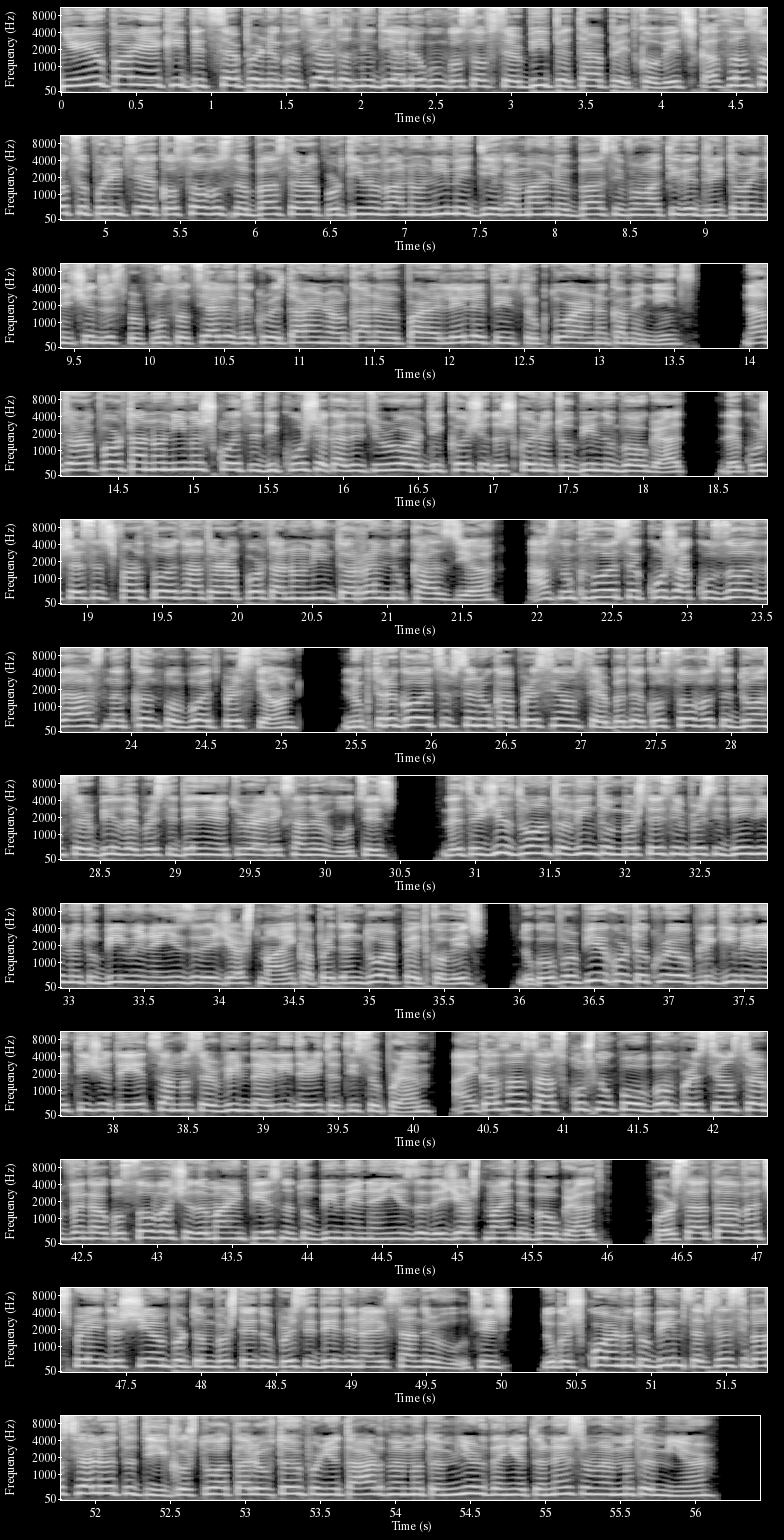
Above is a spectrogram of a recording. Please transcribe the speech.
Njeriu i parë i ekipit serb për negociatat në dialogun Kosovë-Serbi, Petar Petkoviq, ka thënë sot se Policia e Kosovës në bazë të raportimeve anonime dje ka marrë në bazë informative drejtorin e Qendrës për Punë Sociale dhe kryetarin e organeve paralele të instruktuara në Kamenicë. Në atë raport anonim shkruhet se dikush e ka detyruar dikë që të shkojë në tubim në Beograd dhe kur sheh se çfarë thuhet në atë raport anonim të rremë nuk ka asgjë. As nuk thuhet se kush akuzohet dhe as në kënd po bëhet presion. Nuk tregohet sepse nuk ka presion, serbët e Kosovës e duan Serbinë dhe presidentin e tyre Aleksandër Vuçiç dhe të gjithë duan të vijnë të mbështesin presidentin në tubimin e njëzet e gjashtë majit, ka pretenduar Petkoviq, duke u përpjekur të kryejë obligimin e tij që të jetë sa më servil ndaj liderit të tij suprem. Ai ka thënë se askush nuk po u bën presion serbëve nga Kosova që të marrin pjesë në tubimin e njëzet e gjashtë majit në Beograd, por se ata vetë shprehin dëshirën për të mbështetur presidentin Aleksandër Vuçiq, duke shkuar në tubim sepse sipas fjalëve të tij, kështu ata luftojnë për një të ardhme më të mirë dhe një të nesërme më të mirë.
